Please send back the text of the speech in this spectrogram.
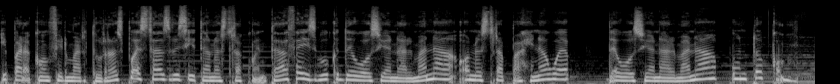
Y para confirmar tus respuestas, visita nuestra cuenta de Facebook Devocional Maná o nuestra página web devocionalmaná.com.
